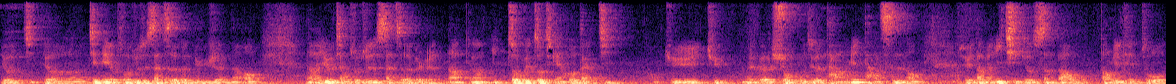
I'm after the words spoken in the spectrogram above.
有呃，今年有说就是三十二个女人，然后那又讲说就是三十二个人，那那你做会做几件后代记，去去那个修补这个塔面塔寺哦。所以他们一起就升到到立天做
